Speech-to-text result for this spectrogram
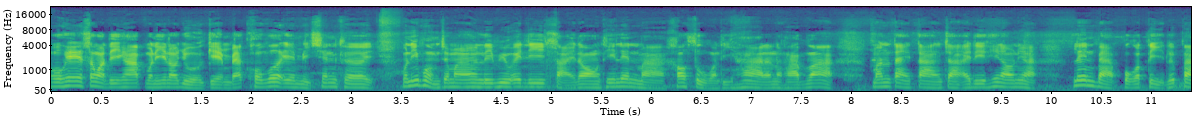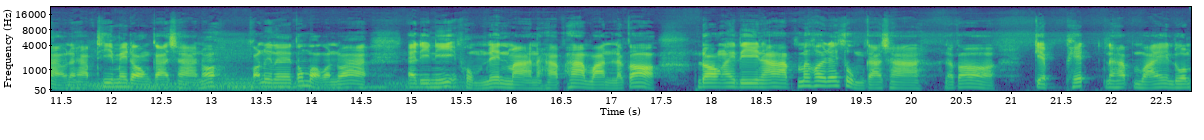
โอเค สวัสดีครับ วันนี้เราอยู่เกม Back Cover M อีกเช่นเคย วันนี้ผมจะมารีวิว ID สายรองที่เล่นมาเข้าสู่วันที่ 5 แล้วนะครับ ว่ามันแตกต่างจาก ID ที่เราเนี่ยเล่นแบบปกติหรือเปล่านะครับ ที่ไม่ดองกาชาเนาะก่อนอื่นเลยต้องบอกก่อนว่า ID นี้ผมเล่นมานะครับ 5 วันแล้วก็ดอง ID นะครับ ไม่ค่อยได้สุ่มกาชา แล้วก็เก็บเพชรนะครับไว้รวม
